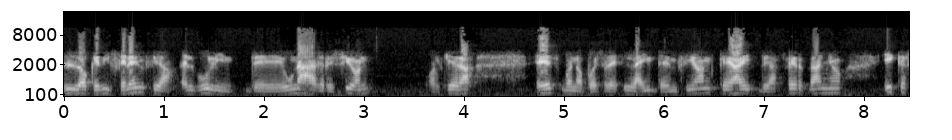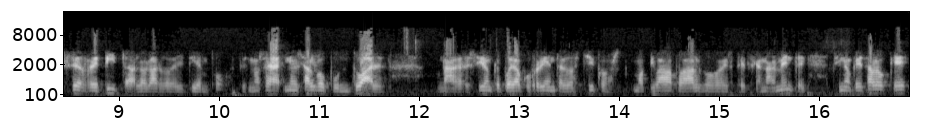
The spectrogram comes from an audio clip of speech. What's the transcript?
lo que diferencia el bullying de una agresión cualquiera es, bueno, pues eh, la intención que hay de hacer daño y que se repita a lo largo del tiempo. No, sea, no es algo puntual, una agresión que puede ocurrir entre dos chicos motivada por algo excepcionalmente, sino que es algo que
